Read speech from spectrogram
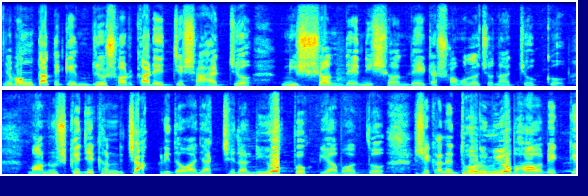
এবং তাতে কেন্দ্রীয় সরকারের যে সাহায্য, নিঃসন্দেহে নিঃসন্দেহে এটা সমালোচনার যোগ্য মানুষকে যেখানে চাকরি দেওয়া যাচ্ছে না, নিয়োগ প্রক্রিয়াবদ্ধ সেখানে ধর্মীয় ভাবাবেগকে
